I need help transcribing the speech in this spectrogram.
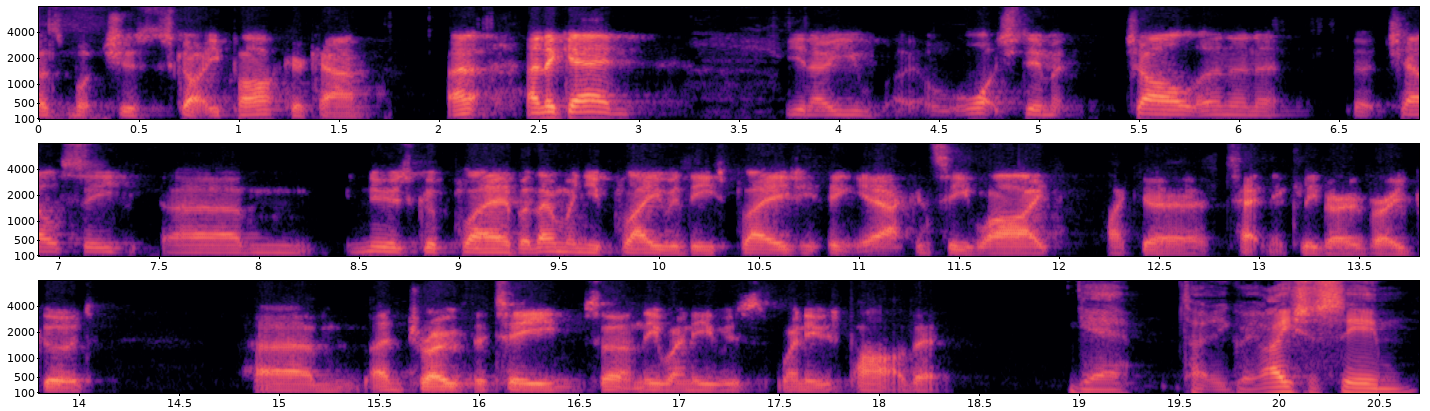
as much as Scotty Parker can. And and again, you know, you watched him at Charlton and at, at Chelsea. Um, knew he was a good player, but then when you play with these players, you think, yeah, I can see why. Like, uh, technically very, very good um, and drove the team certainly when he was when he was part of it. Yeah, totally agree. I used to see him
